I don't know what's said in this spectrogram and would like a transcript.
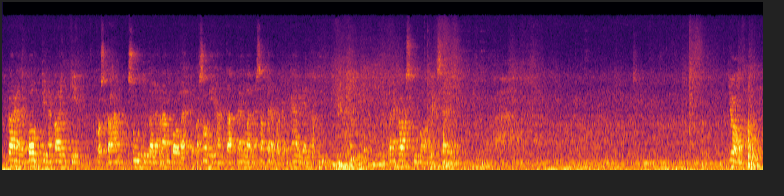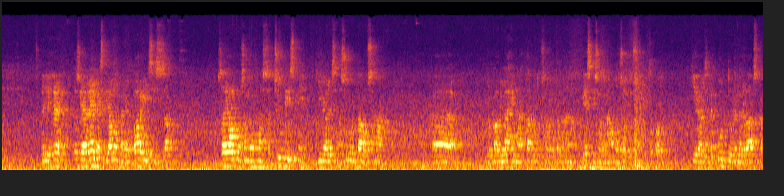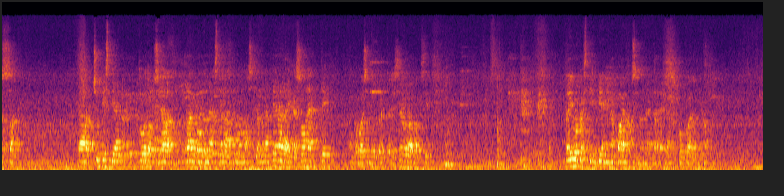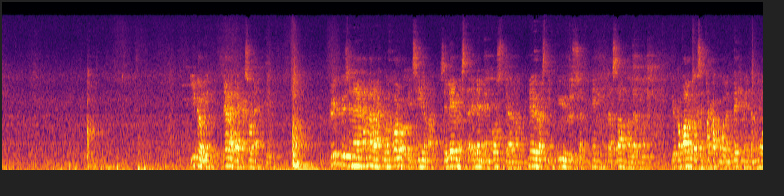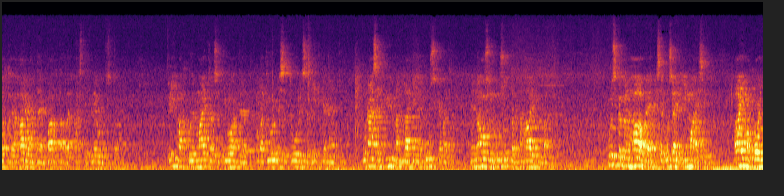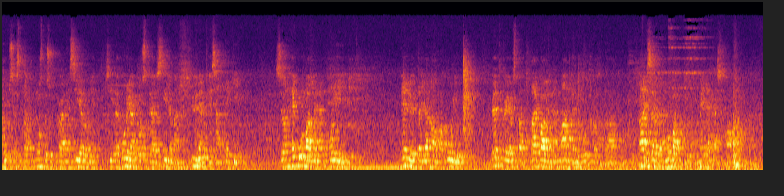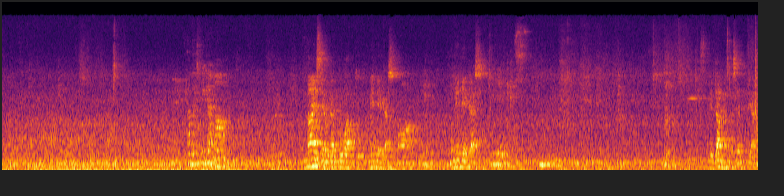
Karjat poltti ne kaikki, koska hän suuttui tälle Rambolle, joka sohi häntä Verlainen sateenvarjon kärjellä. mutta ne kaksi kuvaa on säilynyt. Joo. Eli he tosiaan reilesti alun perin Pariisissa. Sai alkunsa muun muassa Jutismi kirjallisena suuntauksena, joka oli lähinnä tarkoitus olla tämmöinen keskisormen osoitus koko kirjalliselle kulttuurille Ranskassa. Ja Chubistien tuotoksia näistä lähti muun muassa tämmöinen peräreikä sonetti, jonka voisin lukea seuraavaksi. Tämä julkaistiin pieninä painoksina näitä heidän kokoelmia. Idoli, veräräikä sonetti. Ryppyisenä ja hämäränä kuin horvokin silmä, se lemmestä edelleen kosteana, nöyrästi kyyryssä, hengittää sammalella, joka valkoisen takapuolen pehmeitä muotoja harjanteen partaalle asti reunustaa. Rihmat kuin maitoiset juonteet ovat julmissa tuulissa itkeneet, punaisen hymmän läpi ne puskevat, ne nousun usuttamina haikuvat. Kuiskatun haaveeni se usein imaisi, vaimo koituksesta, mustasukkainen sieluni, siitä hurjan kostean silmän, kyynelpesän teki. Se on hekumallinen oliivi, hellyyttä janoava huilu, pötkö, josta taivaallinen manteli putkahtaa, naiseuden luvattu menekäs maa. Anteeksi, mikä maa? Naiseuden luvattu menekäs maa. Medekäs. Eli tämmöistä settiä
